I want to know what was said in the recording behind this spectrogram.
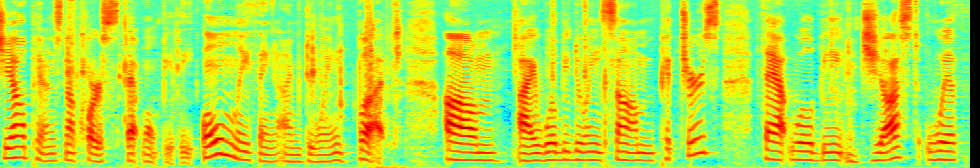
gel pens. Now, of course, that won't be the only thing I'm doing, but um, I will be doing some pictures that will be just with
